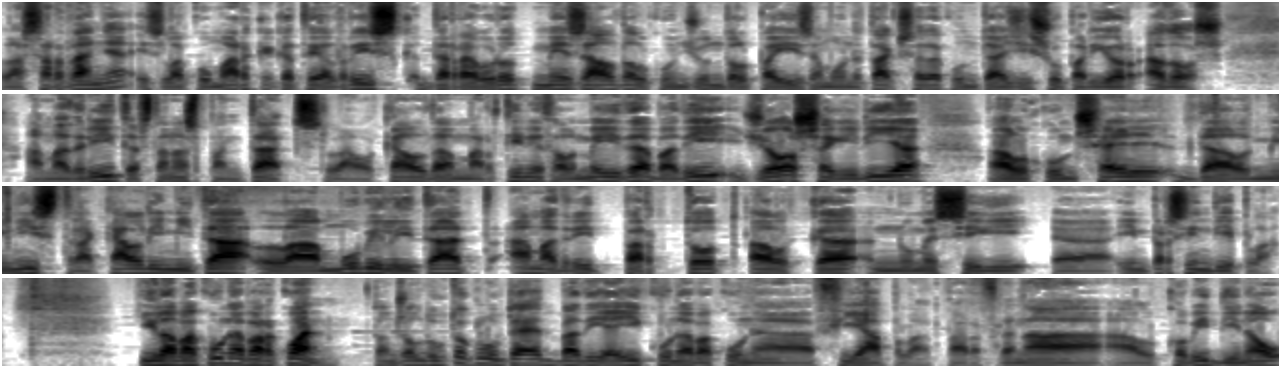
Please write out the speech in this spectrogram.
La Cerdanya és la comarca que té el risc de rebrot més alt del conjunt del país amb una taxa de contagi superior a 2. A Madrid estan espantats. L'alcalde Martínez Almeida va dir jo seguiria el Consell del ministre. Cal limitar la mobilitat a Madrid per tot el que només sigui eh, imprescindible. I la vacuna per quan? Doncs el doctor Clotet va dir ahir que una vacuna fiable per frenar el Covid-19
